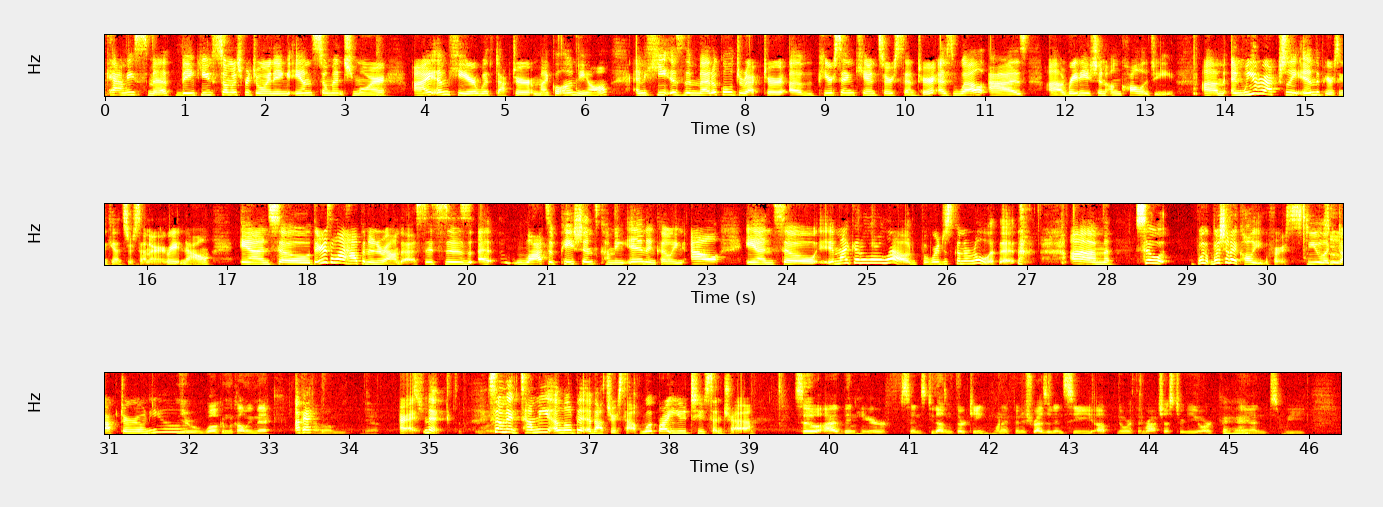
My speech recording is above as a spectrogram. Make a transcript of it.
I'm Cami Smith. Thank you so much for joining and so much more. I am here with Dr. Michael O'Neill, and he is the medical director of the Pearson Cancer Center as well as uh, radiation oncology. Um, and we are actually in the Pearson Cancer Center right now. And so there's a lot happening around us. This is uh, lots of patients coming in and going out. And so it might get a little loud, but we're just going to roll with it. um, so, what, what, should I call you first? Do you like so, Dr. O'Neill? You're welcome to call me Mick. Okay. Um, yeah. All right, Mick. So, Mick, tell me a little bit about yourself. What brought you to Centra? So, I've been here since 2013 when I finished residency up north in Rochester, New York. Mm-hmm. And we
